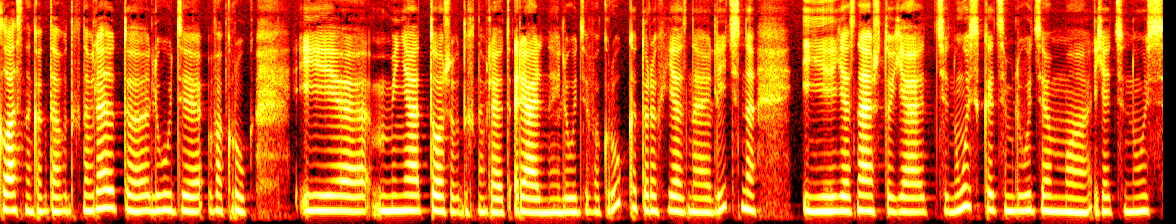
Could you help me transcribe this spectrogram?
классно, когда вдохновляют э, люди вокруг. И меня тоже вдохновляют реальные люди вокруг, которых я знаю лично. И я знаю, что я тянусь к этим людям, э, я тянусь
